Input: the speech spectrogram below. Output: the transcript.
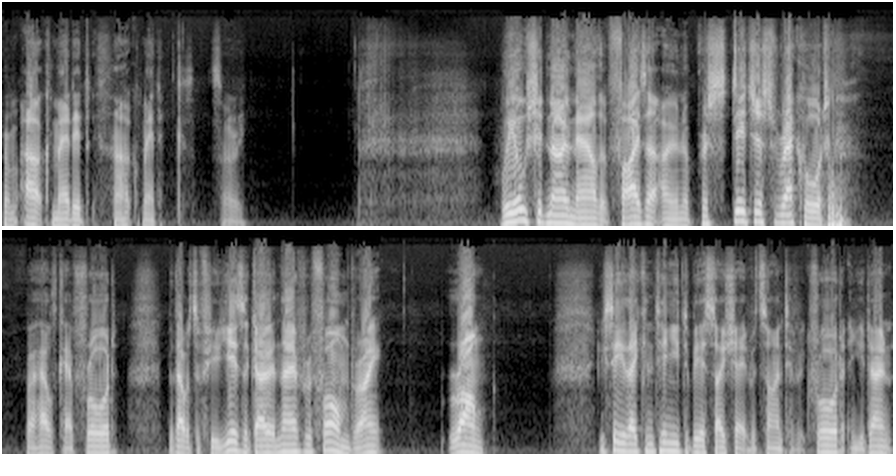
from Arkmedic, Arkmedic, sorry. We all should know now that Pfizer own a prestigious record for healthcare fraud, but that was a few years ago, and they have reformed, right? Wrong. You see, they continue to be associated with scientific fraud, and you don't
